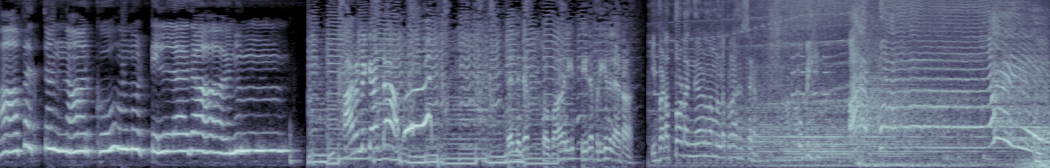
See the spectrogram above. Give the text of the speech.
ആപത്തന്നാർക്കൂമൊട്ടില്ലതാനും. നിന്റെ സ്വഭാവം എനിക്ക് തീരെ പിടിക്കുന്നില്ല കേട്ടോ. ഇവിടെ തുടങ്ങുകയാണ് നമ്മളുടെ പ്രഹസനം. ഒപ്പിക്ക്. Yay!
